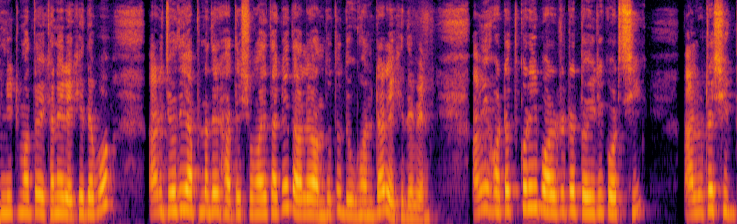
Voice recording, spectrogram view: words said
মিনিট মতো এখানে রেখে দেব। আর যদি আপনাদের হাতে সময় থাকে তাহলে অন্তত দু ঘণ্টা রেখে দেবেন। আমি হঠাৎ করেই পরোটাটা তৈরি করছি। আলুটা সিদ্ধ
